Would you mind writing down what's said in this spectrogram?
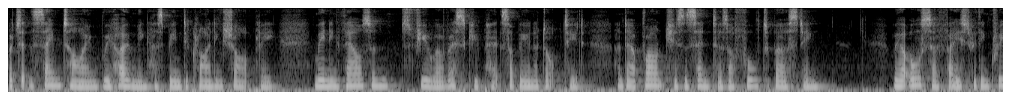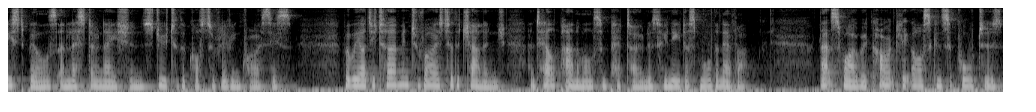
but at the same time, rehoming has been declining sharply, meaning thousands fewer rescue pets are being adopted, and our branches and centres are full to bursting. We are also faced with increased bills and less donations due to the cost of living crisis. But we are determined to rise to the challenge and help animals and pet owners who need us more than ever. That's why we're currently asking supporters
